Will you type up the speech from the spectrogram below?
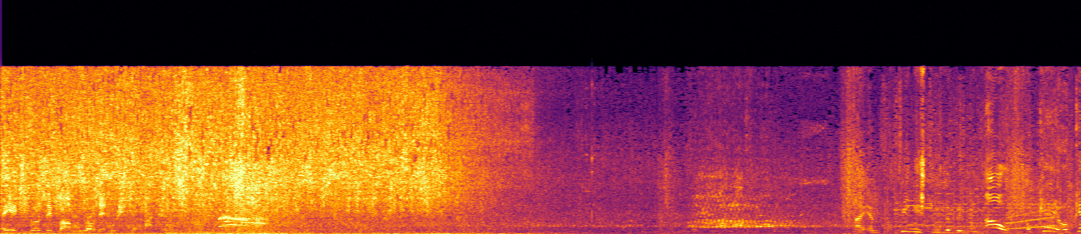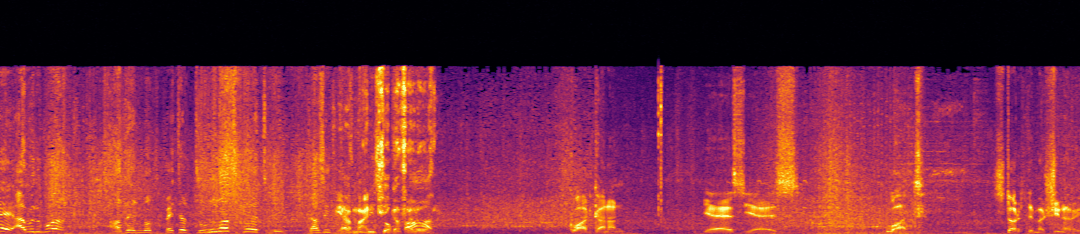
High explosive bomb loaded. I am finished with the building. Oh, okay, okay, I will work. Are there not better tools? Do not hurt me. Does it Wir have haben to be einen so Krieger far? verloren. Quad cannon. Yes, yes. What? Start the machinery.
